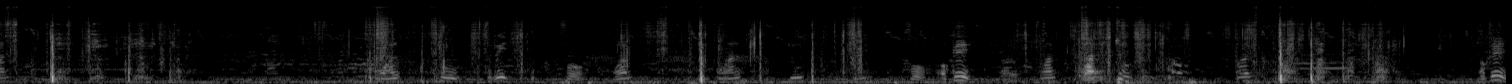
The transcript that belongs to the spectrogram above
One, one, two, three, four. One, one, two, three, four. Okay. One, one, two, three, four. One. Okay.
